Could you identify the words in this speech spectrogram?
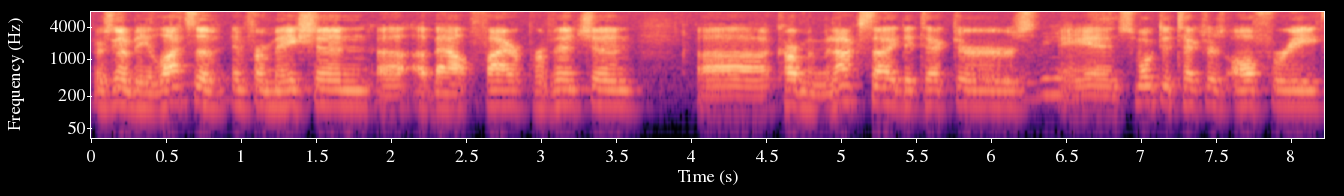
There's gonna be lots of information uh, about fire prevention, uh, carbon monoxide detectors, Yes. and smoke detectors, all free.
